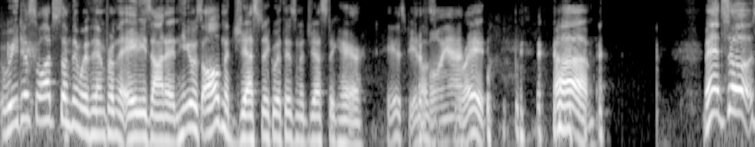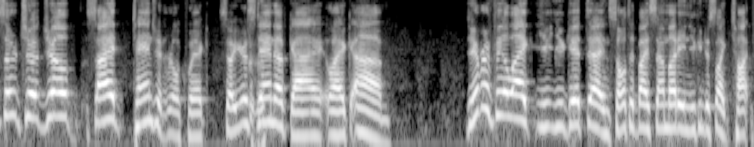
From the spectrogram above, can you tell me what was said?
We just watched something with him from the '80s on it, and he was all majestic with his majestic hair. He was beautiful. Was yeah, great. um, man, so so Joe, Joe, side tangent, real quick. So you're a mm-hmm. stand-up guy, like, um, do you ever feel like you you get uh, insulted by somebody and you can just like talk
